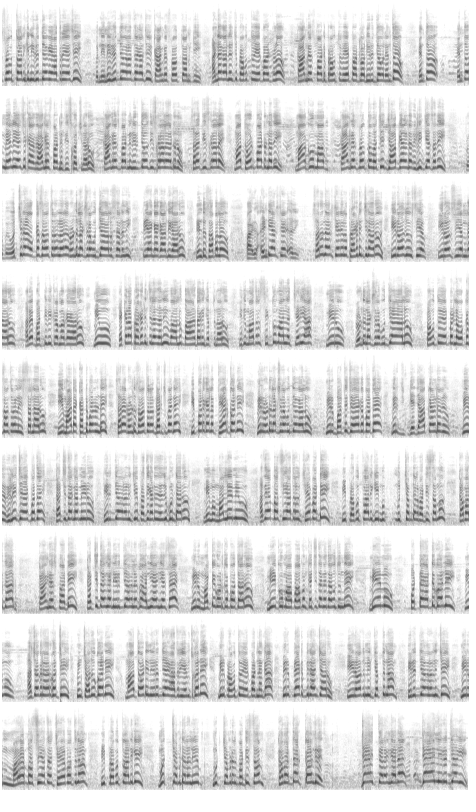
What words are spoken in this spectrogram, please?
కాంగ్రెస్ ప్రభుత్వానికి నిరుద్యోగ యాత్ర చేసి నిరుద్యోగులంతా కలిసి కాంగ్రెస్ ప్రభుత్వానికి అండగా నిలిచి ప్రభుత్వ ఏర్పాటులో కాంగ్రెస్ పార్టీ ప్రభుత్వ ఏర్పాటులో నిరుద్యోగులు ఎంతో ఎంతో ఎంతో మేలు చేసి కాంగ్రెస్ పార్టీని తీసుకొచ్చినారు. కాంగ్రెస్ పార్టీని నిరుద్యోగులు తీసుకురాలేదు అంటున్నారు. సరే తీసుకురాలే. మా తోడ్పాటు ఉన్నది. మాకు మా కాంగ్రెస్ ప్రభుత్వం వచ్చి జాబ్ క్యాలెండర్ రిలీజ్ చేస్తుంది. వచ్చిన ఒక్క సంవత్సరంలోనే రెండు లక్షల ఉద్యోగాలు వస్తానని ప్రియాంక గాంధీ గారు నిండు సభలో ఎన్టీఆర్ స్టేట్ అది సరూనగర్ స్టేడియంలో ప్రకటించినారు. ఈరోజు సీఎం ఈరోజు సీఎం గారు అరే బట్టి విక్రమార్క గారు మేము ఎక్కడా ప్రకటించలేదని వాళ్ళు బాహాటంగా చెప్తున్నారు. ఇది మాత్రం సిగ్గుమాలిన చర్య. మీరు రెండు లక్షల ఉద్యోగాలు ప్రభుత్వం ఏర్పడిన ఒక్క సంవత్సరంలో ఇస్తున్నారు. ఈ మాట కట్టుబడి ఉండి సరే రెండు సంవత్సరాలు గడిచిపోయినాయి ఇప్పటికైనా తేరుకొని మీరు రెండు లక్షల ఉద్యోగాలు మీరు భర్తీ చేయకపోతే మీరు జాబ్ క్యాలెండర్ మీరు రిలీజ్ చేయకపోతే ఖచ్చితంగా మీరు నిరుద్యోగుల నుంచి ప్రతిఘటన ఎదుర్కొంటారు. మేము మళ్ళీ మేము అదే బస్సు యాత్రలు చేపట్టి మీ ప్రభుత్వానికి ము- పట్టిస్తాము. ఖబర్దార్ కాంగ్రెస్ పార్టీ ఖచ్చితంగా నిరుద్యోగులకు అన్యాయం చేస్తే మీరు మట్టి కొడుకపోతారు. మీకు మా పాపం ఖచ్చితంగా తగులుతుంది. మేము పొట్ట కట్టుకొని మేము అశోక్ నగర్కి వచ్చి మేము చదువుకొని మాతోటి నిరుద్యోగ యాత్ర చేయించుకొని మీరు ప్రభుత్వం ఏర్పడినాక మీరు ప్లేట్ బిరాంచారు ఈరోజు మీకు చెప్తున్నాం నిరుద్యోగుల నుంచి మీరు మరో బస్సు యాత్ర చేయబోతున్నాం. మీ ప్రభుత్వానికి ముచ్చెమటలు ముచ్చెమటలు పట్టిస్తాం. ఖబర్దార్ కాంగ్రెస్. జై తెలంగాణ జై నిరుద్యోగి.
